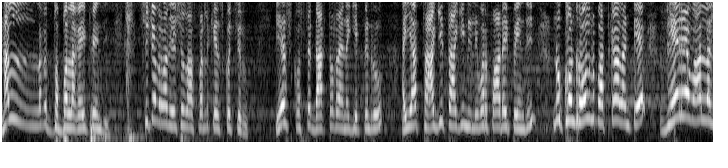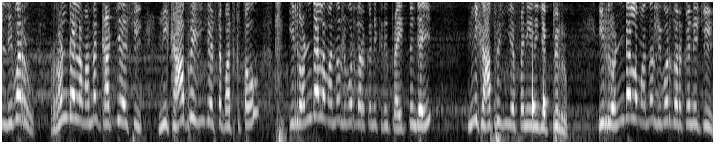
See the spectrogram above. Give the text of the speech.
నల్లగా దొబ్బలాగా అయిపోయింది. సికింద్రాబాద్ యశోద్ హాస్పిటల్కి వేసుకొచ్చారు వేసుకొస్తే డాక్టర్ ఆయన చెప్పినారు అయ్యా తాగి తాగి నీ లివర్ పాడైపోయింది. నువ్వు కొన్ని రోజులు బతకాలంటే వేరే వాళ్ళ లివర్ రెండేళ్ళ మందం కట్ చేసి నీకు ఆపరేషన్ చేస్తే బతుకుతావు. ఈ రెండేళ్ళ మందం లివర్ దొరకనీకి నీ ప్రయత్నం చేయి. నీకు ఆపరేషన్ చేస్తాను ఈయన చెప్పిర్రు. ఈ రెండేళ్ళ మందం లివర్ దొరకనీకి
